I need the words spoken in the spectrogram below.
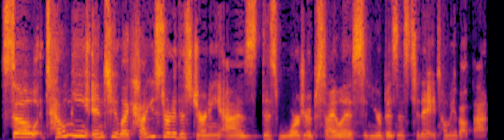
So tell me into like how you started this journey as this wardrobe stylist in your business today. Tell me about that.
